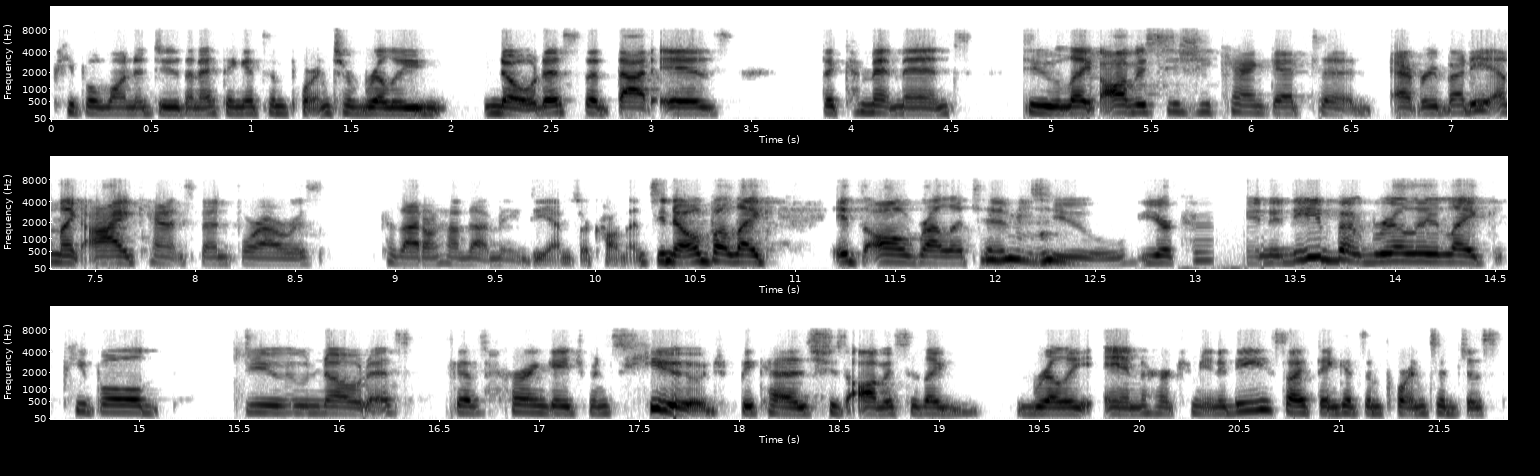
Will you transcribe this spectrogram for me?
people want to do then i think it's important to really notice that that is the commitment to like obviously she can't get to everybody and like i can't spend four hours because i don't have that many dms or comments you know but like it's all relative mm-hmm. to your community but really like people do notice because her engagement's huge because she's obviously like really in her community so i think it's important to just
